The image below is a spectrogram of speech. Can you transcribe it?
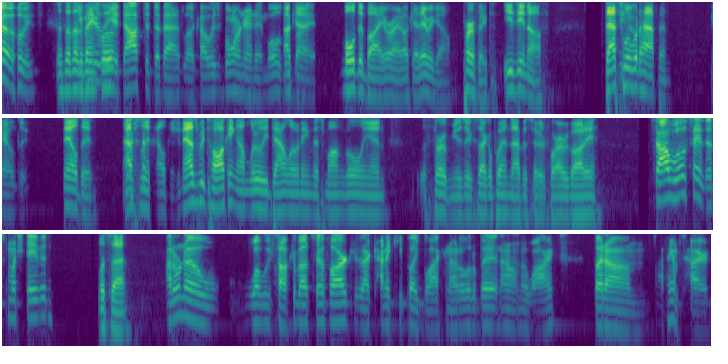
know it's Is that not you the merely quote? adopted the bad luck. I was born in it, molded by Okay. it. Molded by. You're. Okay, there we go. Perfect. Easy enough. That's Easy what enough. would happen. Nailed it. Nailed it. Absolutely nailed it. And as we're talking, I'm literally downloading this Mongolian throat music so I can put in an episode for everybody. So I will say this much, David. What's that? I don't know what we've talked about so far because I kind of keep like blacking out a little bit. and I don't know why, but um, I think I'm tired.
